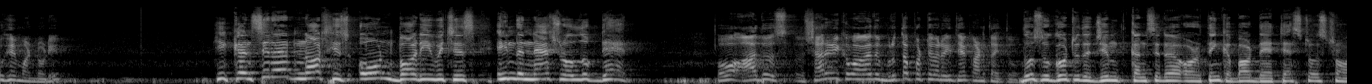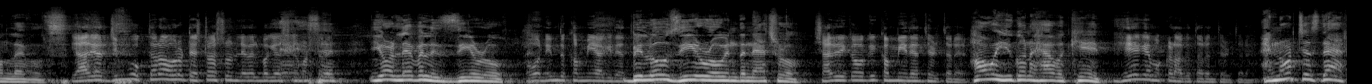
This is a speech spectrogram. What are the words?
ಊಹೆ ಮಾಡಿ ನೋಡಿ He considered not his own body, which is in the natural, look dead. ಓ ಅದು ಸ್- ಶಾರೀರಿಕವಾಗಿ ಅದು ಮೃತಪಟ್ಟಿರೋ ರೀತಿಯಾಗಿ ಕಾಣ್ತಾ ಇತ್ತು Those who go to the gym consider or think about their testosterone levels. ಯಾರ್ಯಾರು ಜಿಮ್ ಹೋಗ್ತಾರೋ ಅವರು ಟೆಸ್ಟಾಸ್ಟ್ರೋನ್ ಲೆವೆಲ್ ಬಗ್ಗೆ ಯೋಚನೆ ಮಾಡ್ತಾರೆ Your level is zero, ಓ ನಿಮ್ದು ಕಮ್ಮಿ ಆಗಿದೆ ಅಂತ below zero in the natural. ಶಾರೀರಿಕವಾಗಿ ಕಮ್ಮಿ ಇದೆ ಅಂತ ಹೇಳ್ತಾರೆ How are you going to have a kid? ಹೇಗೆ ಮಕ್ಕಳಾಗುತ್ತಾರೆ ಅಂತ ಹೇಳ್ತಾರೆ And not just that,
